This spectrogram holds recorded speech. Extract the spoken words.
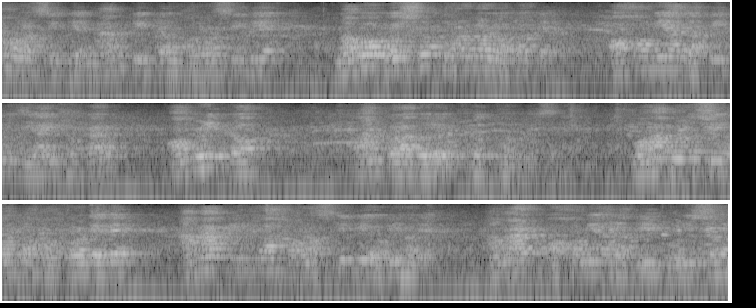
সংস্কৃতিয়ে নাম কীৰ্তন সংস্কৃতিয়ে নৱ বৈষ্ণৱ ধৰ্মৰ লগতে অসমীয়া জাতিটো জীয়াই থকাৰ অমৃত ৰস পান কৰাবলৈ সক্ষম হৈছে। মহাপুৰুষ শ্ৰীমন্ত শংকৰদেৱে আমাক পিন্ধোৱা সংস্কৃতি অবিহনে আমাৰ অসমীয়া জাতিৰ পৰিচয়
